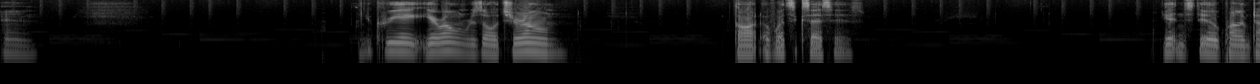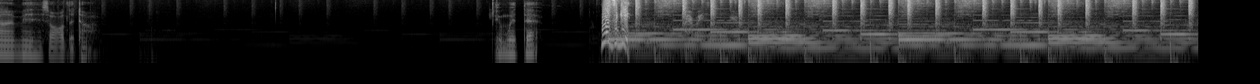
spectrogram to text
And you create your own results, your own thought of what success is. Getting still prime time is all the time. And with that, once again.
